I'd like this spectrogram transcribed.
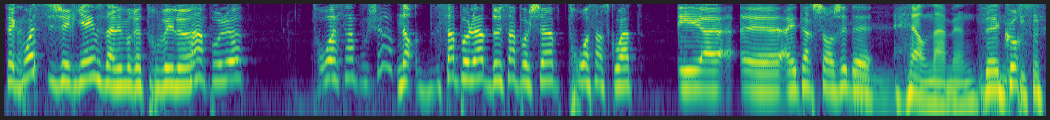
Fait que moi, si j'ai rien, vous allez me retrouver là. 100 pull-up, 300 push-up? Non, 100 pull-up, 200 push-up, 300 squats et euh, euh, interchanger de, Hell nah, man. de course.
